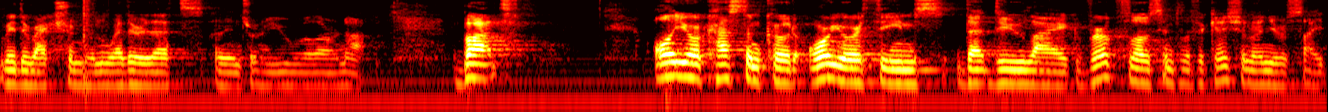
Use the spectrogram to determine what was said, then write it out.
redirection and whether that's an internal URL or not. But all your custom code or your themes that do like workflow simplification on your site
